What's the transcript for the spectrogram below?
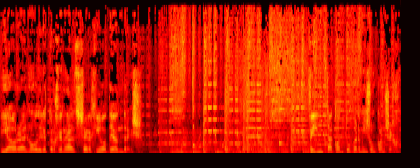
y ahora el nuevo director general, Sergio de Andrés. Cinta, con tu permiso, un consejo.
